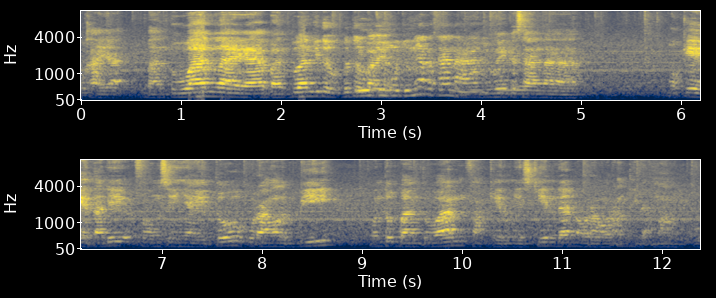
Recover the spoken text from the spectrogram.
kayak bantuan lah ya, bantuan gitu, betul Pak? Ujung-ujungnya ke sana. ujungnya ke sana. Oke, tadi fungsinya itu kurang lebih untuk bantuan fakir miskin dan orang-orang tidak mampu.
